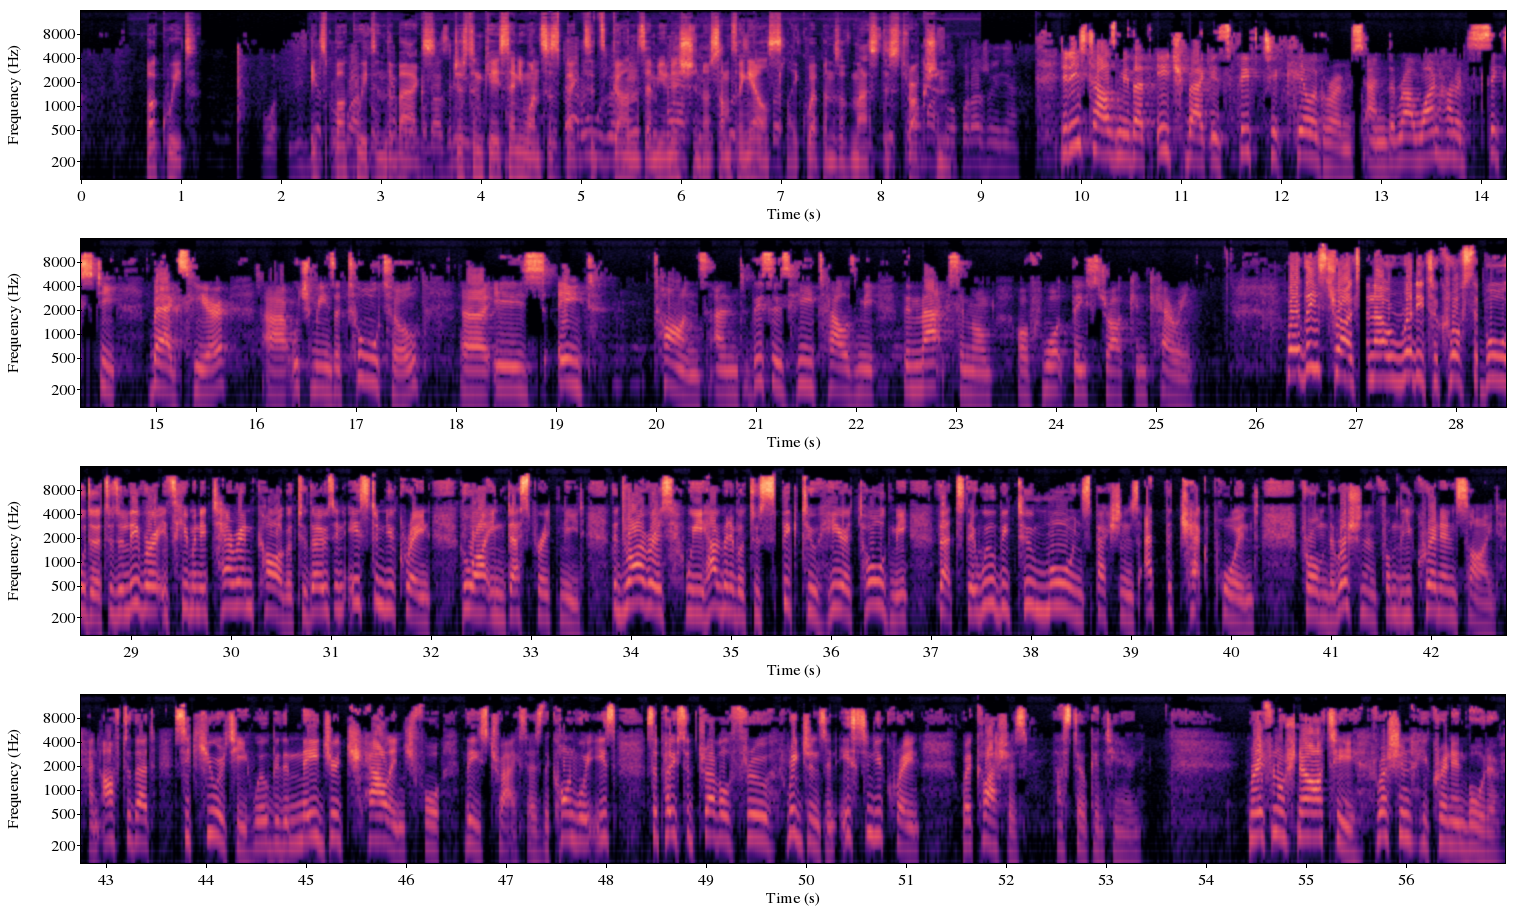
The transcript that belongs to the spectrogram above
Buckwheat. It's buckwheat in the bags, just in case anyone suspects it's guns, ammunition, or something else, like weapons of mass destruction. Denise tells me that each bag is 50 kilograms, and there are 160 bags here, uh, which means a total uh, is 8 tons. And this is, he tells me, the maximum of what this truck can carry. Well, these trucks are now ready to cross the border to deliver its humanitarian cargo to those in eastern Ukraine who are in desperate need. The drivers we have been able to speak to here told me that there will be two more inspections at the checkpoint from the Russian and from the Ukrainian side. And after that, security will be the major challenge for these trucks as the convoy is supposed to travel through regions in eastern Ukraine where clashes are still continuing. Marie Finoshina, RT, Russian-Ukrainian border.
